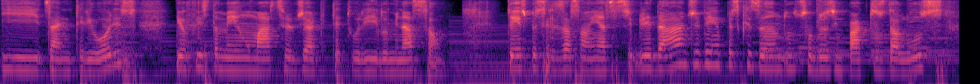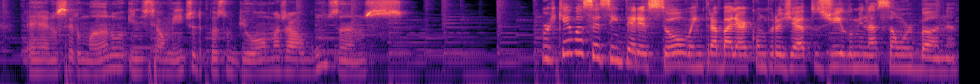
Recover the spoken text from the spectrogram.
e design interiores. E eu fiz também um master de arquitetura e iluminação. Tenho especialização em acessibilidade e venho pesquisando sobre os impactos da luz é, no ser humano, inicialmente, depois no bioma, já há alguns anos. Por que você se interessou em trabalhar com projetos de iluminação urbana?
